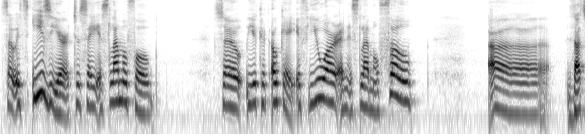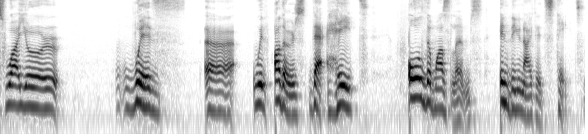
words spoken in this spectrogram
So it's easier to say Islamophobe. So you could, okay, if you are an Islamophobe, uh, that's why you're with, uh, with others that hate all the Muslims in the United States.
